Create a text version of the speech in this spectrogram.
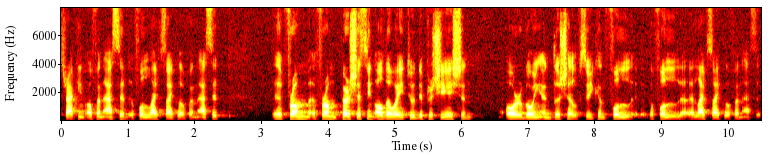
tracking of an asset, a full life cycle of an asset, from from purchasing all the way to depreciation, or going into the shelf. So you can full the full uh, life cycle of an asset.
